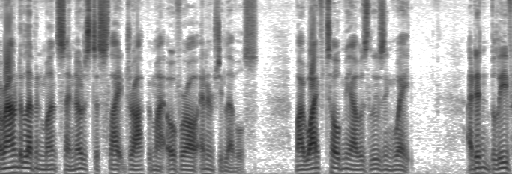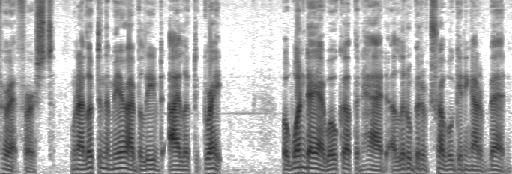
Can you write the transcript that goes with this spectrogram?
Around 11 months, I noticed a slight drop in my overall energy levels. My wife told me I was losing weight. I didn't believe her at first. When I looked in the mirror, I believed I looked great. But one day I woke up and had a little bit of trouble getting out of bed,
